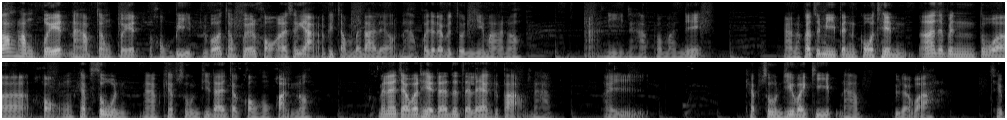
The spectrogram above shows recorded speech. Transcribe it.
ต้องทำเควสนะครับทำเควสของบีดหรือว่าทำเควสของอะไรสักอย่างพี่จำไม่ได้แล้วนะครับ ก็จะได้เป็นตัวนี้มาเนาะอะนี่นะครับประมาณนี้ อะแล้วก็จะมีเป็นโกเทนน่าจะเป็นตัวของแคปซูลนะครับแคปซูลที่ได้จากกองของขวัญเนาะไม่แน่ใจว่าเทรดได้ตั้งแต่แรกหรือเปล่านะครับไอแคปซูลที่ไวกีฟนะครับอยู่ไหนวะชื่อ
